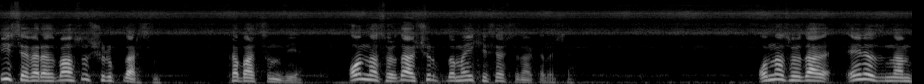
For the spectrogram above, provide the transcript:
bir sefere mahsus şuruplarsın. Kabartsın diye. Ondan sonra daha şuruplamayı kesersin arkadaşlar. Ondan sonra da en azından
